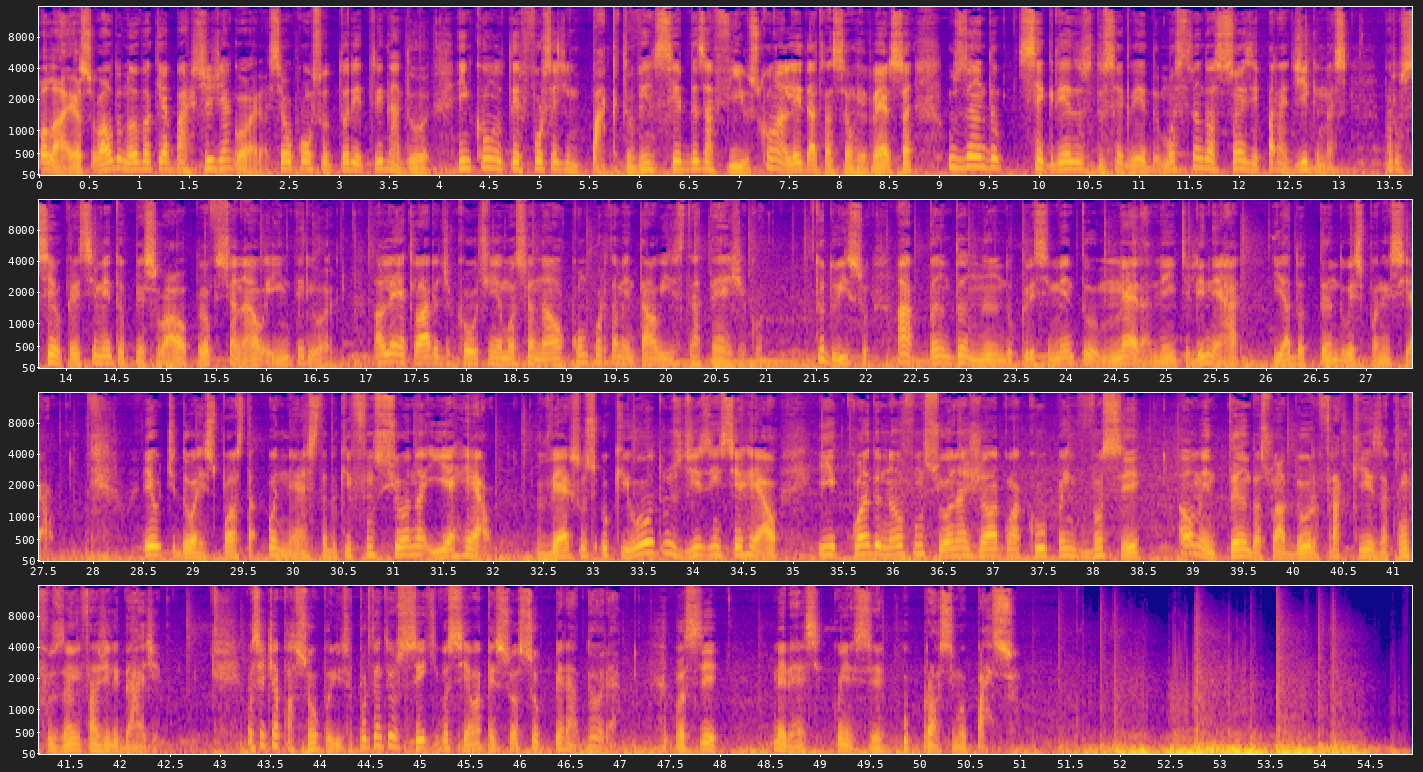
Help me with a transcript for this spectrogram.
Olá, eu sou Aldo Novo aqui a partir de agora, seu consultor e treinador em como ter força de impacto, vencer desafios com a lei da atração reversa, usando segredos do segredo, mostrando ações e paradigmas para o seu crescimento pessoal, profissional e interior. A lei é clara de coaching emocional, comportamental e estratégico. Tudo isso abandonando o crescimento meramente linear e adotando o exponencial. Eu te dou a resposta honesta do que funciona e é real, versus o que outros dizem ser real e, quando não funciona, jogam a culpa em você, aumentando a sua dor, fraqueza, confusão e fragilidade. Você já passou por isso, portanto eu sei que você é uma pessoa superadora. Você merece conhecer o próximo passo.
